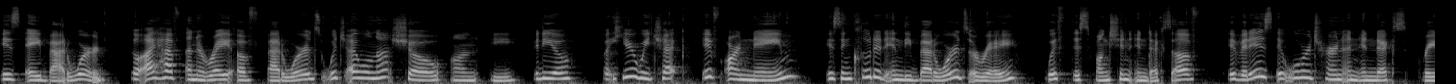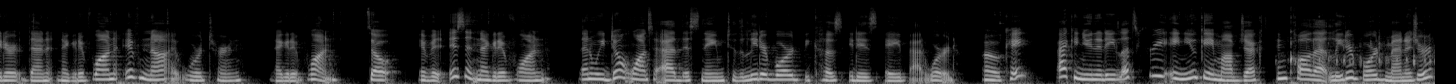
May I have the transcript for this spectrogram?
is a bad word. So I have an array of bad words, which I will not show on the video, but here we check if our name is included in the bad words array with this function index of. If it is, it will return an index greater than negative 1. If not, it will return negative 1. So if it isn't negative 1, then we don't want to add this name to the leaderboard because it is a bad word. Okay, back in Unity, let's create a new game object and call that leaderboard manager.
